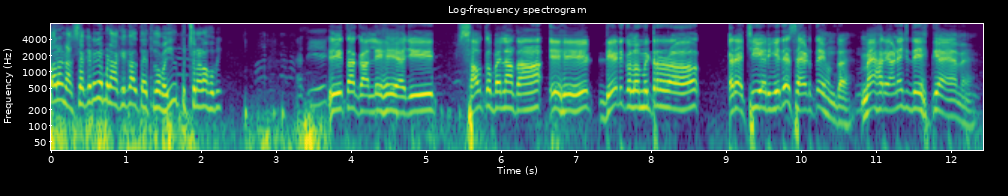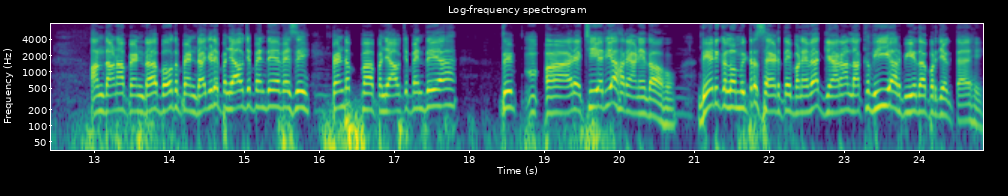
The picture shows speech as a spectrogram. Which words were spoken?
ਪਰ ਇਹ ਨਕਸ਼ਾ ਕਿਹੜੇ ਨੇ ਬਣਾ ਕੇ ਘਲਤਾ ਇੱਥੇ ਤੋਂ ਬਾਈ? ਪੁੱਛਣ ਵਾਲਾ ਹੋਵੇ। ਇਹ ਤਾਂ ਗੱਲ ਇਹ ਹੈ ਜੀ ਸਭ ਤੋਂ ਪਹਿਲਾਂ ਤਾਂ ਇਹ 1.5 ਕਿਲੋਮੀਟਰ ਰੈਚੀ ਏਰੀਏ ਦੇ ਸਾਈਡ ਤੇ ਹੁੰਦਾ। ਮੈਂ ਹਰਿਆਣੇ 'ਚ ਦੇਖ ਕੇ ਆਇਆ ਮੈਂ। ਅੰਦਾਣਾ ਪਿੰਡ ਆ ਬਹੁਤ ਪਿੰਡ ਆ ਜਿਹੜੇ ਪੰਜਾਬ 'ਚ ਪੈਂਦੇ ਆ ਵੈਸੇ। ਪਿੰਡ ਅ, ਪੰਜਾਬ 'ਚ ਪੈਂਦੇ ਆ ਤੇ ਅ, ਅ, ਰੈਚੀ ਏਰੀਆ ਹਰਿਆਣੇ ਦਾ ਉਹ। 1.5 ਕਿਲੋਮੀਟਰ ਸਾਈਡ ਤੇ ਬਣਿਆ ਹੋਇਆ 11 ਲੱਖ 20 ਹਜ਼ਾਰ ਰੁਪਏ ਦਾ ਪ੍ਰੋਜੈਕਟ ਹੈ ਇਹ।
